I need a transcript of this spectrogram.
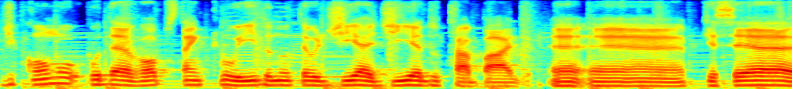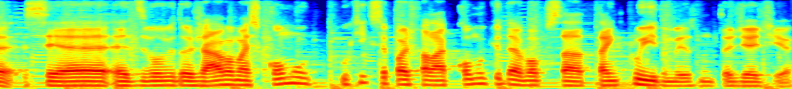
de como o DevOps está incluído no teu dia a dia do trabalho. É, é, porque você, é, você é, é, desenvolvedor Java, mas como o que, que você pode falar? Como que o DevOps está tá incluído mesmo no teu dia a dia?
